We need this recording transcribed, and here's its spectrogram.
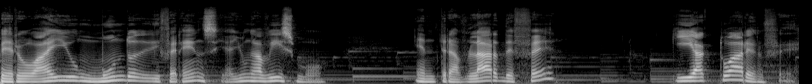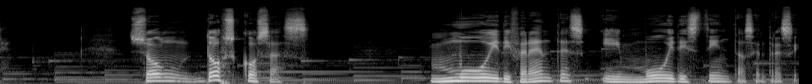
Pero hay un mundo de diferencia, hay un abismo entre hablar de fe y actuar en fe. Son dos cosas muy diferentes y muy distintas entre sí.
